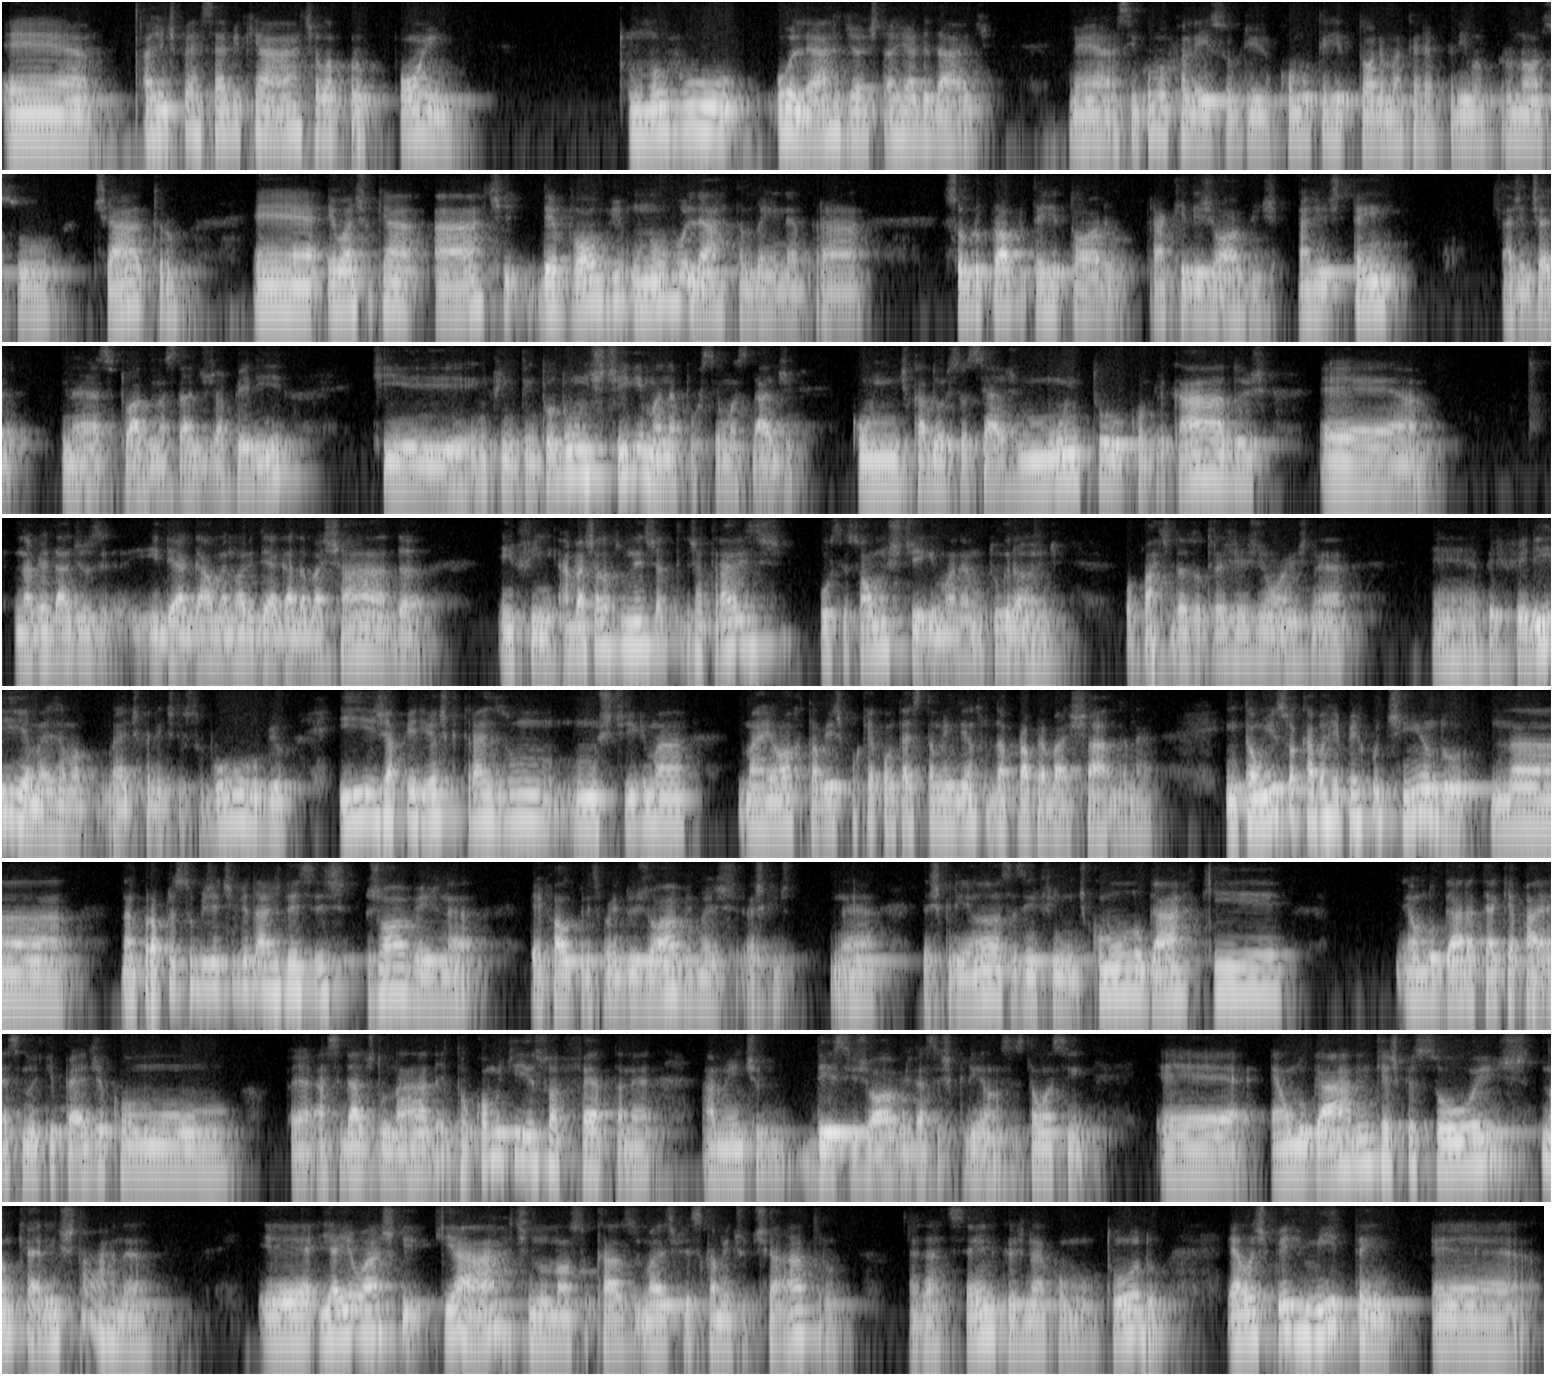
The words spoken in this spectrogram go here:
é, a gente percebe que a arte ela propõe um novo olhar diante da realidade. Né? Assim como eu falei sobre como o território é matéria-prima para o nosso teatro, é, eu acho que a, a arte devolve um novo olhar também né, pra, sobre o próprio território para aqueles jovens. A gente tem, a gente é né, situado na cidade de Japeri, que, enfim, tem todo um estigma né, por ser uma cidade com indicadores sociais muito complicados, é, na verdade, os IDH, o menor IDH da Baixada, enfim, a Baixada Fluminense já, já traz por si só um estigma né, muito grande por parte das outras regiões, né? É, periferia, mas é, uma, é diferente do subúrbio. E Japeri, acho que traz um, um estigma maior, talvez porque acontece também dentro da própria Baixada, né? Então, isso acaba repercutindo na, na própria subjetividade desses jovens, né? E aí falo principalmente dos jovens, mas acho que né, das crianças, enfim, de como um lugar que é um lugar até que aparece no Wikipedia como é, a cidade do nada. Então, como que isso afeta, né, a mente desses jovens, dessas crianças? Então, assim, é, é um lugar em que as pessoas não querem estar, né? É, e aí eu acho que, que a arte, no nosso caso, mais especificamente o teatro, as artes cênicas, né, como um todo, elas permitem, é,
